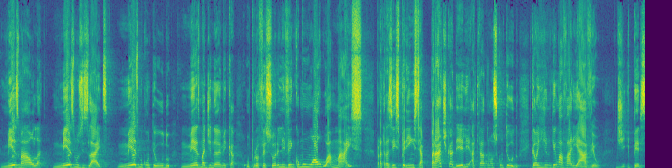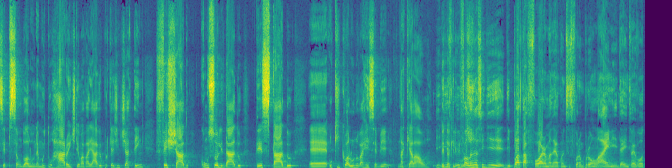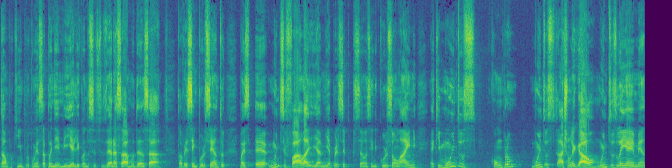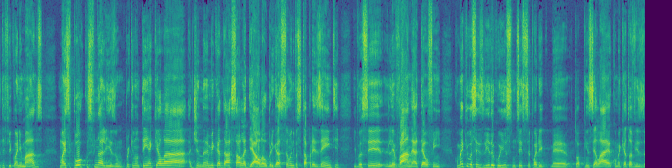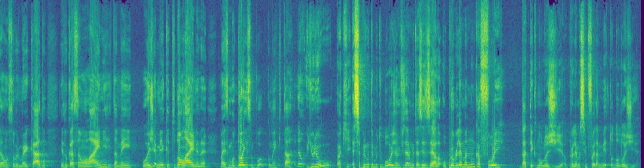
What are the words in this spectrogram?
mesma aula, mesmos slides, mesmo conteúdo, mesma dinâmica. O professor ele vem como um algo a mais para trazer a experiência prática dele atrás do nosso conteúdo. Então a gente não tem uma variável de percepção do aluno. É muito raro a gente ter uma variável porque a gente já tem fechado, consolidado, testado é, o que, que o aluno vai receber naquela aula, dentro e, daquele e curso. falando assim de, de plataforma, né? quando vocês foram para online, daí a gente vai voltar um pouquinho para o começo da pandemia, ali quando vocês fizeram essa mudança talvez 100%, mas é, muito se fala, e a minha percepção assim de curso online é que muitos compram, muitos acham legal, muitos leem a emenda e ficam animados, mas poucos finalizam, porque não tem aquela dinâmica da sala de aula, a obrigação de você estar presente e você levar né, até o fim. Como é que vocês lidam com isso? Não sei se você pode é, pincelar como é que é a tua visão sobre o mercado educação online e também, hoje é meio que tudo online, né? Mas mudou isso um pouco? Como é que tá? Não, Yuri, aqui, essa pergunta é muito boa, já me fizeram muitas vezes ela. O problema nunca foi da tecnologia, o problema sempre foi da metodologia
